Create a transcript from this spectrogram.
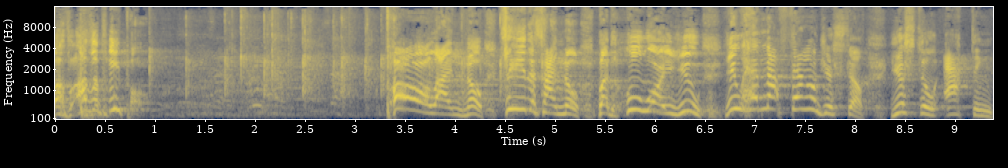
of other people. Paul I know, Jesus I know, but who are you? You have not found yourself. You're still acting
